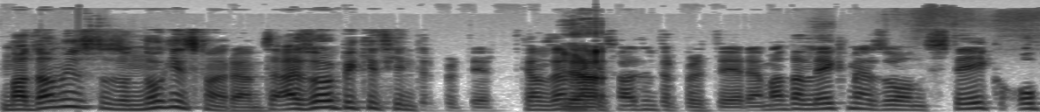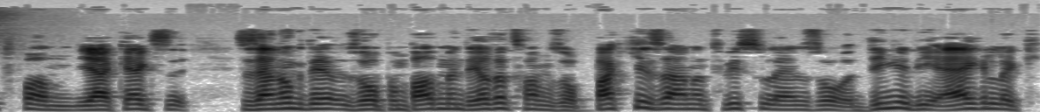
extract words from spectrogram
Maar dan is er zo nog iets van ruimte. Ah, zo heb ik het geïnterpreteerd. Het kan zijn dat ik het fout interpreteren. Maar dan leek mij zo'n steek op van... Ja, kijk, ze, ze zijn ook zo op een bepaald moment de hele tijd van zo pakjes aan het wisselen en zo. Dingen die eigenlijk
